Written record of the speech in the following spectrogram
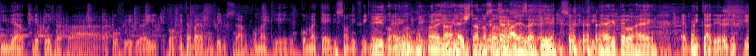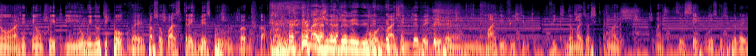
E de- depois vai, pra, vai pro vídeo. Aí, pô, quem trabalha com vídeo sabe como é que, como é, que é a edição de vídeo. Igor, é, Igor, que, que tá Aí. registrando nossas Nossa, imagens velho, aqui. edição de vídeo. Reggae pelo reggae. É brincadeira. A gente tem um, a gente tem um clipe de um minuto e pouco, velho. Ele passou quase três meses pro bagulho ficar pronto. Imagina o DVD. né? Porra, imagina o DVD, velho. com Mais de 20. 20 não, mas eu acho que tem umas, umas 16 músicas por aí.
